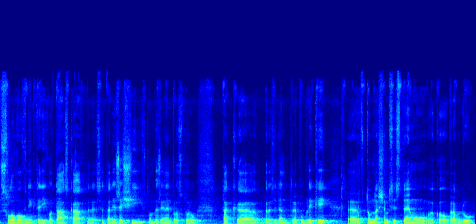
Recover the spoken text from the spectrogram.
slovo v některých otázkách, které se tady řeší v tom veřejném prostoru, tak eh, prezident republiky eh, v tom našem systému jako opravdu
